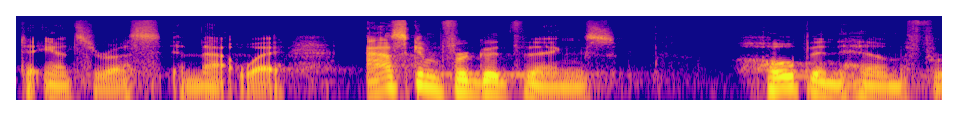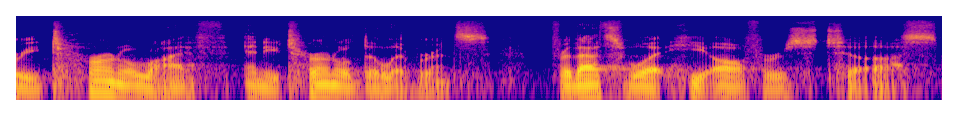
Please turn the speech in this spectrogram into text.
to answer us in that way. Ask Him for good things, hope in Him for eternal life and eternal deliverance for that's what he offers to us.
